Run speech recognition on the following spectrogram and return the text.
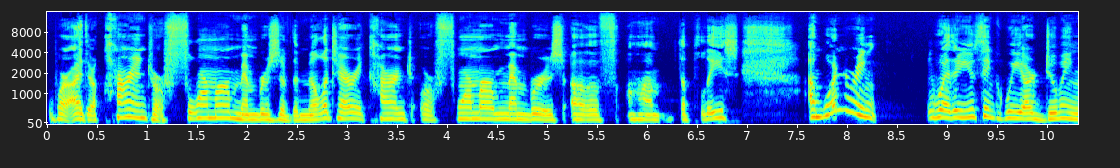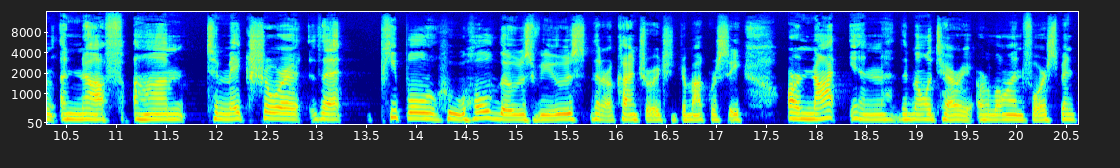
were either current or former members of the military, current or former members of um, the police. I'm wondering whether you think we are doing enough um, to make sure that people who hold those views that are contrary to democracy are not in the military or law enforcement.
